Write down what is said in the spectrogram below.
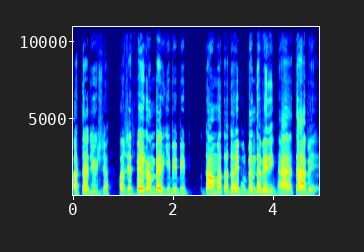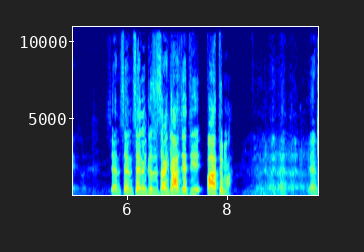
Hatta diyor ki Hazreti Peygamber gibi bir damat adayı bul ben de vereyim. He tabi. Sen, sen, senin kızı sanki Hazreti Fatıma. Yani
